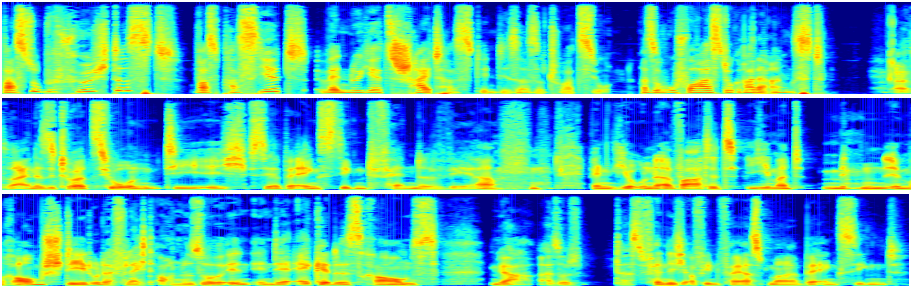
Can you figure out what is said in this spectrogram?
was du befürchtest, was passiert, wenn du jetzt scheiterst in dieser Situation. Also, wovor hast du gerade Angst? Also eine Situation, die ich sehr beängstigend fände, wäre, wenn hier unerwartet jemand mitten im Raum steht oder vielleicht auch nur so in, in der Ecke des Raums. Ja, also das fände ich auf jeden Fall erstmal beängstigend.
